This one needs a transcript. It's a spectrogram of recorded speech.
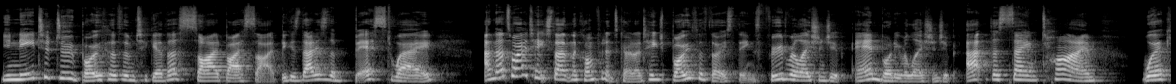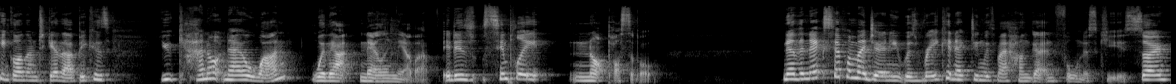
You need to do both of them together side by side because that is the best way. And that's why I teach that in the confidence code. I teach both of those things, food relationship and body relationship at the same time, working on them together because you cannot nail one without nailing the other. It is simply not possible. Now, the next step on my journey was reconnecting with my hunger and fullness cues. So,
